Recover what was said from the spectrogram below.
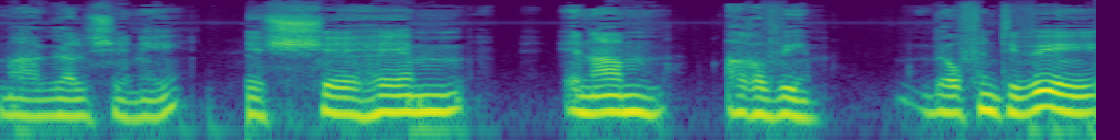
במעגל שני, שהם אינם ערבים. באופן טבעי,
